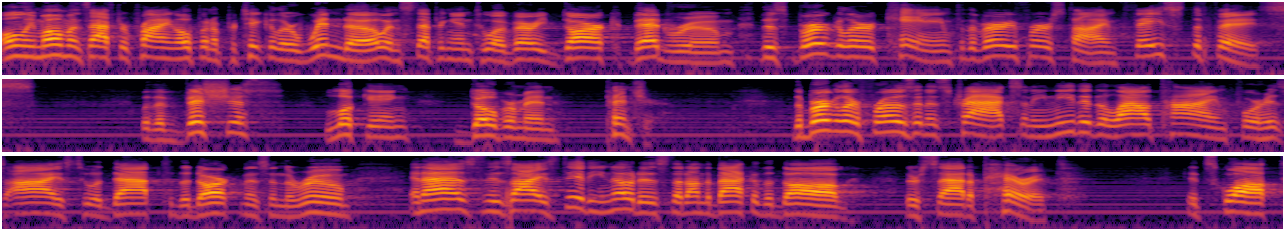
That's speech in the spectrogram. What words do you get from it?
Only moments after prying open a particular window and stepping into a very dark bedroom, this burglar came for the very first time face to face with a vicious looking Doberman pinscher. The burglar froze in his tracks and he needed to allow time for his eyes to adapt to the darkness in the room. And as his eyes did, he noticed that on the back of the dog there sat a parrot. It squawked,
